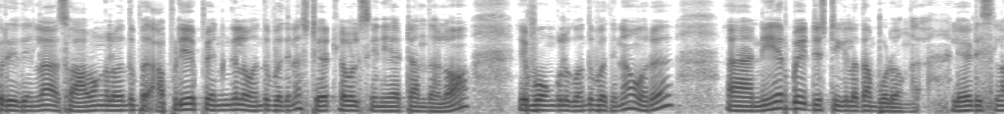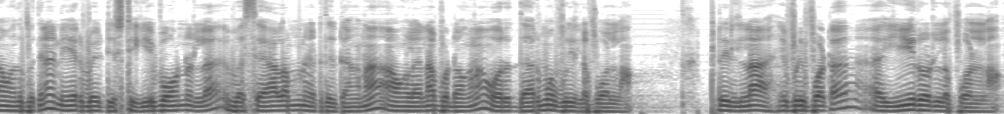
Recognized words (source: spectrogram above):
புரியுதுங்களா? ஸோ அவங்கள வந்து அப்படியே பெண்களை வந்து பார்த்திங்கன்னா ஸ்டேட் லெவல் சீனியர்ட்டாக இருந்தாலும் இப்போ உங்களுக்கு வந்து பார்த்திங்கன்னா ஒரு நியர்பை டிஸ்ட்ரிக்டில் தான் போடுவாங்க. லேடிஸ்லாம் வந்து பார்த்திங்கன்னா நியர்பை டிஸ்ட்ரிக் இப்போ ஒன்றும் இல்லை. இப்போ சேலம்னு எடுத்துக்கிட்டாங்கன்னா அவங்கள என்ன பண்ணுவாங்கன்னா ஒரு தருமபுரியில் போடலாம். புரியுதுங்களா? இப்படி போட்டால் ஈரோடில் போடலாம்.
